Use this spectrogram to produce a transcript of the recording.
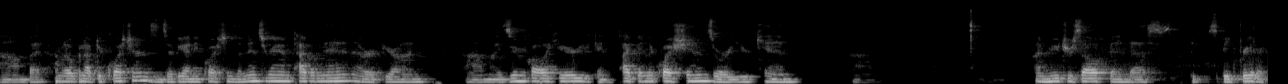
Um, but I'm going to open up to questions. And so if you got any questions on Instagram, type them in. Or if you're on uh, my Zoom call here, you can type in the questions or you can um, unmute yourself and uh, speak, speak freely.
